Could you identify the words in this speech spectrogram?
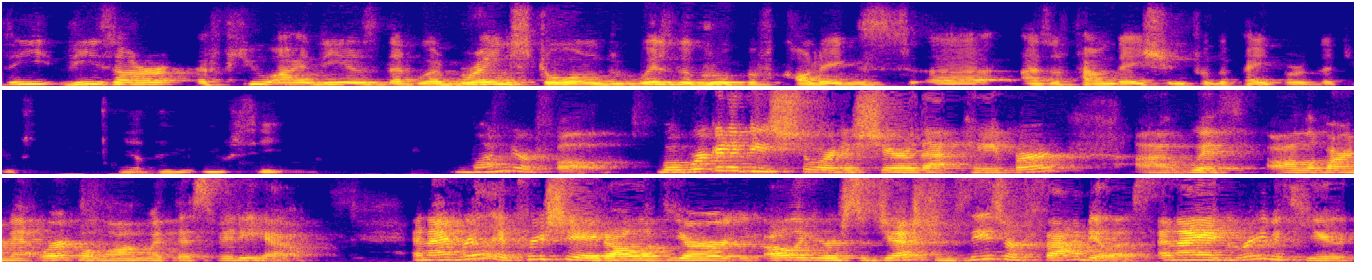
the, these are a few ideas that were brainstormed with the group of colleagues uh, as a foundation for the paper that you've, yeah, you've seen. Wonderful. Well, we're going to be sure to share that paper uh, with all of our network along with this video. And I really appreciate all of your all of your suggestions. These are fabulous. And I agree with you.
